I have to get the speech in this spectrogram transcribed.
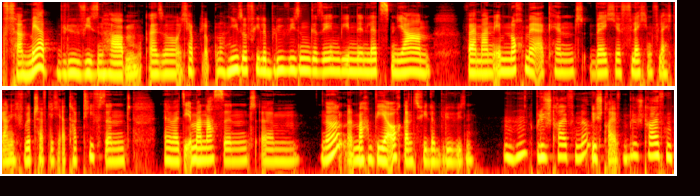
vermehrt Blühwiesen haben. Also ich habe, glaube noch nie so viele Blühwiesen gesehen wie in den letzten Jahren, weil man eben noch mehr erkennt, welche Flächen vielleicht gar nicht wirtschaftlich attraktiv sind, äh, weil sie immer nass sind. Ähm, ne? Dann machen wir ja auch ganz viele Blühwiesen. Mhm. Blühstreifen, ne? Blühstreifen. Blühstreifen.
